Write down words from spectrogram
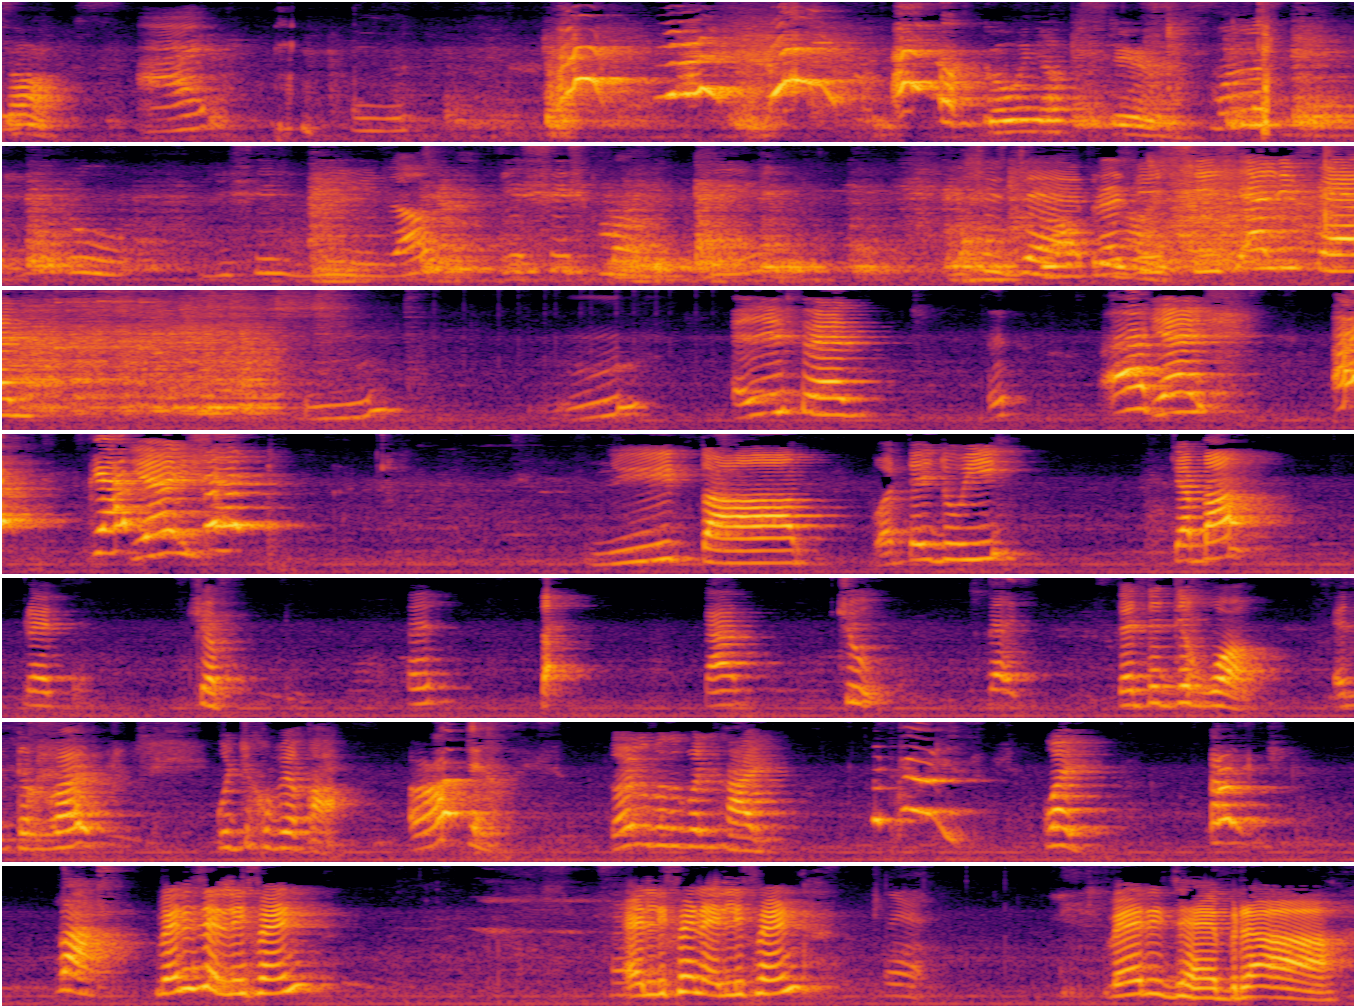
socks. Going upstairs. Mama. This is giraffe. This is monkey. This is zebra. This is elephant. Elephant. Yes. Yes. Lita. What are you doing? Chaba? Red. Chop. Ta. Ta. Chu. Ta ta ta qua. And the right. Which come here? Ah. Đó là con thầy. Quay. Và. Where is elephant? Elephant, elephant. Nè. Where is zebra?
